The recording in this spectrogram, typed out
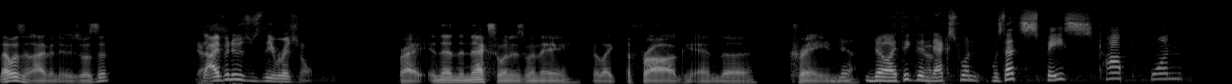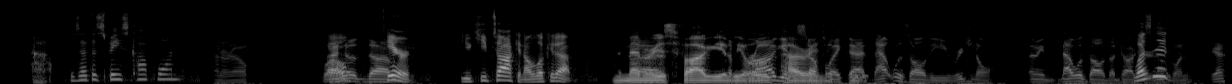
that wasn't Ivan Ooze, was it? Yes. the Ivan Ooze was the original. Right. And then the next one is when they were like the frog and the crane. Yeah. No, I think the Yeah. next one was that Space Cop one. Was that the Space Cop one? I don't know. But I Well, know the, here. um, You keep talking. I'll look it up. My memory Uh, is foggy of the the, old frog and Power stuff Rangers like that. movies. That was all the original. I mean, that was all the Doctor Was Who's it? one. Yeah,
